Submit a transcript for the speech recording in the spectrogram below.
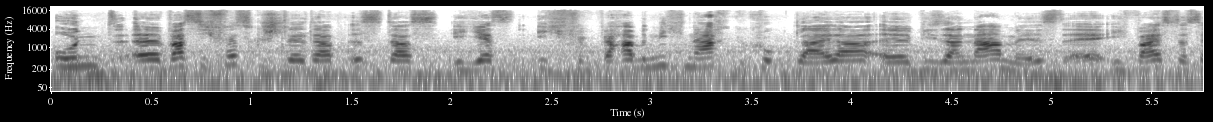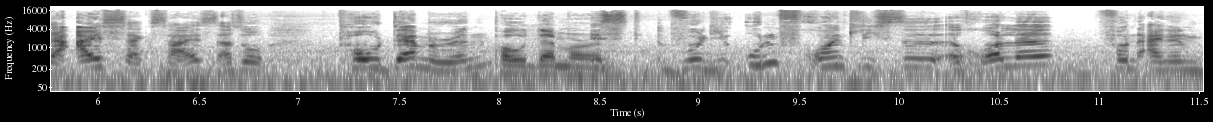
und äh, was ich festgestellt habe, ist, dass jetzt, ich habe nicht nachgeguckt leider, äh, wie sein Name ist. Äh, ich weiß, dass er Isaacs heißt, also Poe Dameron. Poe Dameron. Ist wohl die unfreundlichste Rolle von einem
